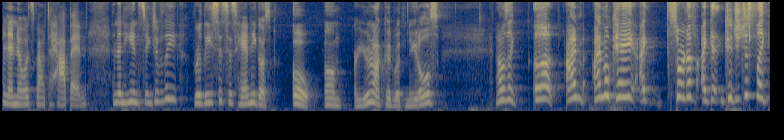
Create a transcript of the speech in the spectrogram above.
And I know what's about to happen. And then he instinctively releases his hand. He goes, Oh, um, are you not good with needles? And I was like, uh, I'm I'm okay. I sort of I get, could you just like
